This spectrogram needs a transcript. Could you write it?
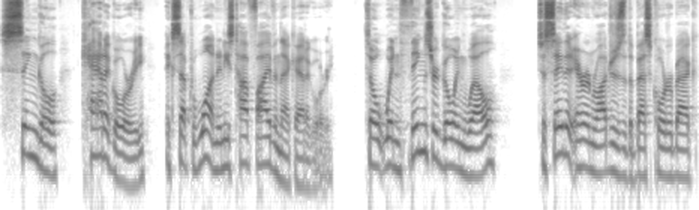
single category except one, and he's top five in that category. So when things are going well, to say that Aaron Rodgers is the best quarterback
